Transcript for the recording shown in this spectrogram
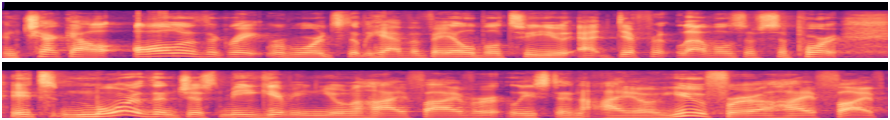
and check out all of the great rewards that we have available to you at different levels of support. It's more than just me giving you a high five or at least an IOU for a high five.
